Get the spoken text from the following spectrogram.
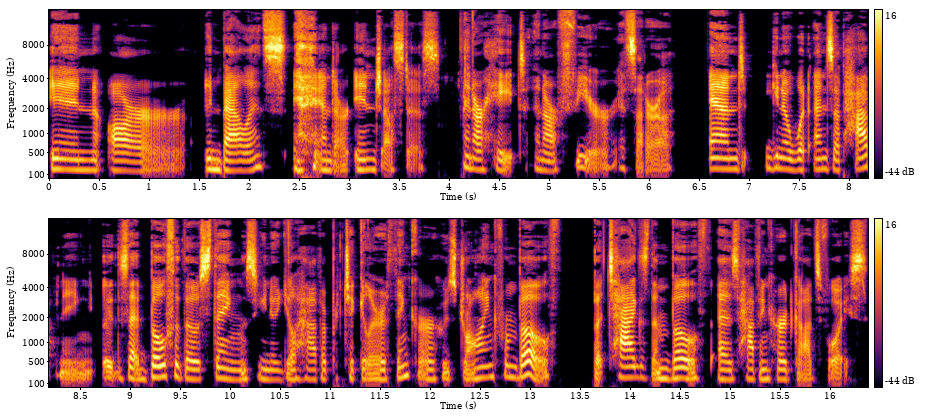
in our imbalance and our injustice and our hate and our fear, etc. And, you know, what ends up happening is that both of those things, you know, you'll have a particular thinker who's drawing from both, but tags them both as having heard God's voice.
